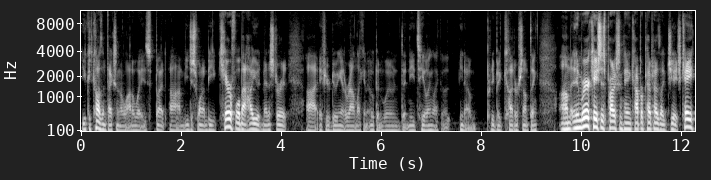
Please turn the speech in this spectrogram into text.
you could cause infection in a lot of ways, but um, you just want to be careful about how you administer it uh, if you're doing it around like an open wound that needs healing, like a you know pretty big cut or something. Um, and in rare cases, products containing copper peptides like GHK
